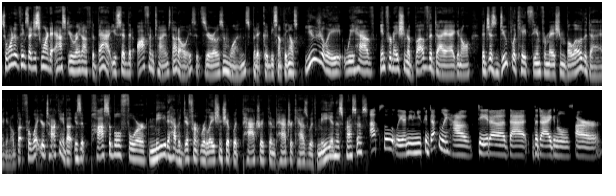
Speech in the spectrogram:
So, one of the things I just wanted to ask you right off the bat, you said that oftentimes, not always, it's zeros and ones, but it could be something else. Usually, we have information above the diagonal that just duplicates the information below the diagonal. But for what you're talking about, is it possible for me to have a different relationship with Patrick than Patrick has with me in this process? Absolutely. I mean, you could definitely have data that the diagonals are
